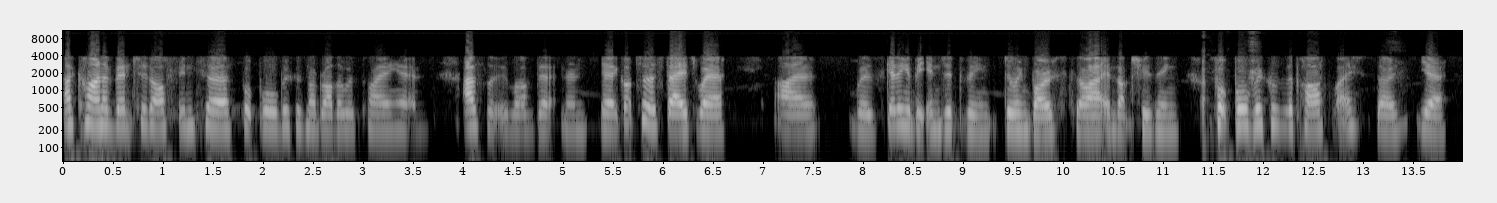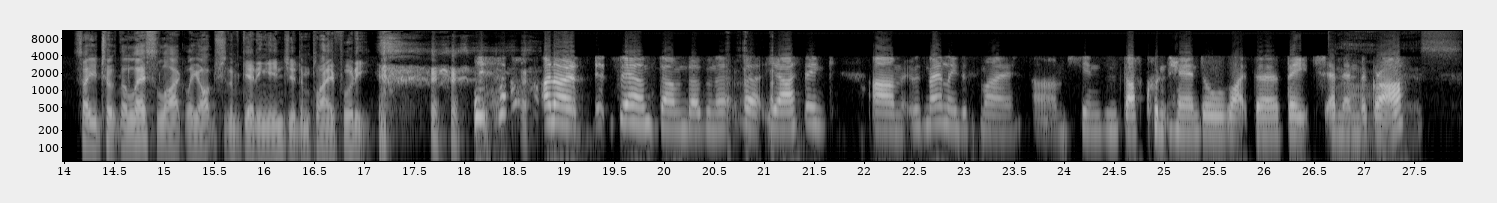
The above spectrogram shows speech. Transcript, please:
I kind of ventured off into football because my brother was playing it and absolutely loved it. And then yeah, it got to a stage where I was getting a bit injured doing doing both, so I ended up choosing football because of the pathway. So yeah. So you took the less likely option of getting injured and play footy. I know it sounds dumb, doesn't it? But yeah, I think um, it was mainly just my um, shins and stuff couldn't handle like the beach and then oh, the grass. Yes.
